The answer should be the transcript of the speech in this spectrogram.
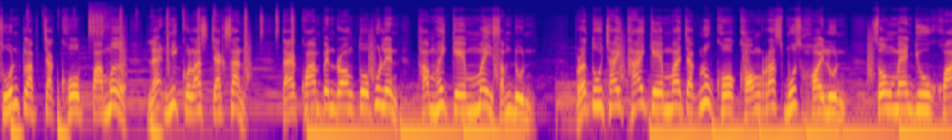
สวนกลับจากโคปาเมอร์ และนิโคลัสแจ็กสัน แต่ความเป็นรองตัวผู้เล่นทำให้เกมไม่สมดุล ประตูชัยท้ายเกมมาจากลูกโคของรัสมุสฮอยลุนส่งแมนยูคว้า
